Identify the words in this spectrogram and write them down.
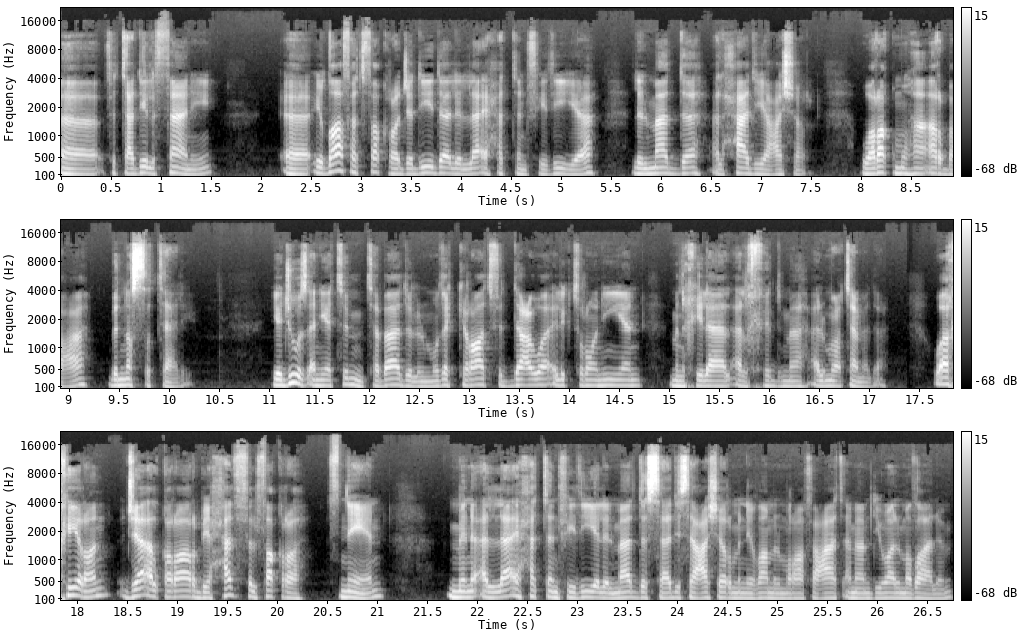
آه، في التعديل الثاني آه، إضافة فقرة جديدة للائحة التنفيذية للمادة الحادية عشر ورقمها أربعة بالنص التالي يجوز أن يتم تبادل المذكرات في الدعوة إلكترونيا من خلال الخدمة المعتمدة وأخيرا جاء القرار بحذف الفقرة 2 من اللائحة التنفيذية للمادة السادسة عشر من نظام المرافعات أمام ديوان المظالم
